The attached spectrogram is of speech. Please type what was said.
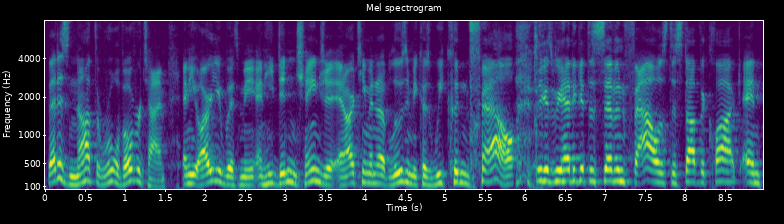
That is not the rule of overtime. And he argued with me, and he didn't change it. And our team ended up losing because we couldn't foul because we had to get to seven fouls to stop the clock. And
